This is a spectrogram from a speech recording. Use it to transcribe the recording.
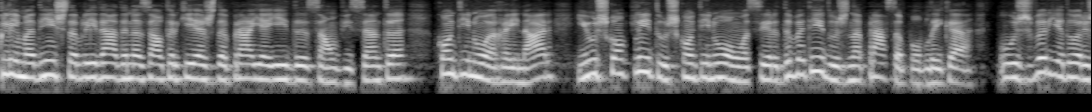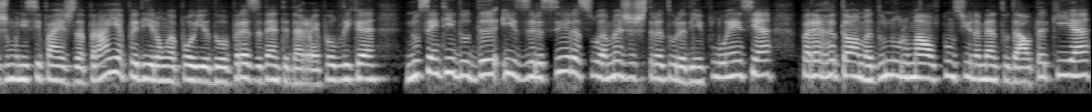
clima de instabilidade nas autarquias da Praia e de São Vicente continua a reinar e os conflitos continuam a ser debatidos na praça pública. Os vereadores municipais da Praia pediram apoio do Presidente da República no sentido de exercer a sua magistratura de influência para a retoma do normal funcionamento da autarquia,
